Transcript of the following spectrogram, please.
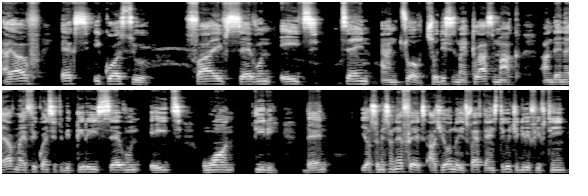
I have x equals to 5, 7, 8, 10 and 12 so this is my class mark and then i have my frequency to be 3 7 8 1 3 then your summation fx as you all know is 5 times 3 which will give you 15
